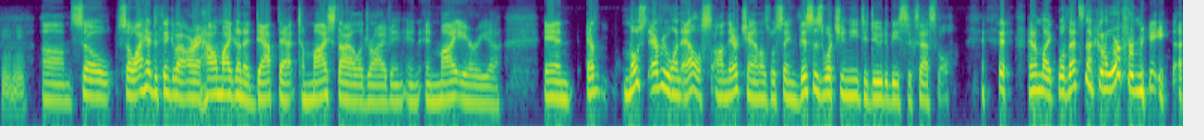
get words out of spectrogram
Mm-hmm. Um, so, so I had to think about, all right, how am I going to adapt that to my style of driving in, in my area? And ev- most everyone else on their channels was saying, this is what you need to do to be successful. and I'm like, well, that's not going to work for me. yeah,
